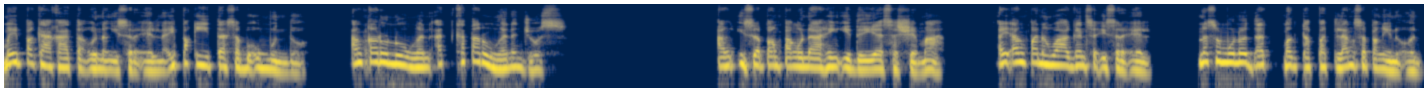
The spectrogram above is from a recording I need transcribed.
may pagkakataon ng Israel na ipakita sa buong mundo ang karunungan at katarungan ng Diyos. Ang isa pang pangunahing ideya sa Shema ay ang panawagan sa Israel na sumunod at magtapat lang sa Panginoon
